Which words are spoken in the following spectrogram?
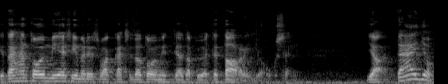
Ja tähän toimii esimerkiksi vaikka, että sitä toimittajalta pyydätte tarjouksen. Ja tämä ei ole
